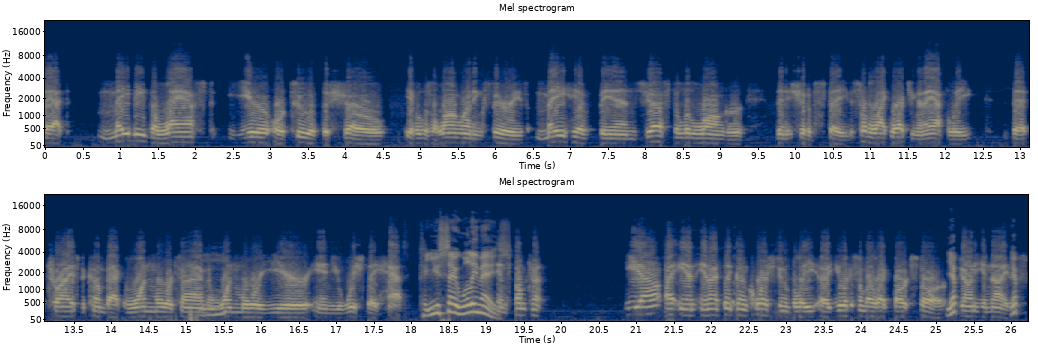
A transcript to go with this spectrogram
that maybe the last year or two of the show, if it was a long running series, may have been just a little longer than it should have stayed. It's sort of like watching an athlete that tries to come back one more time and one more year, and you wish they had. Can you say Willie And Mays? sometimes, yeah, I, and and I think unquestionably, uh, you look at somebody like Bart Starr, Yep. Johnny Unitas. Yep.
